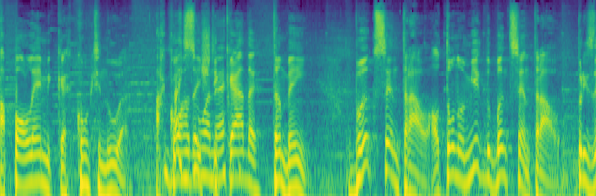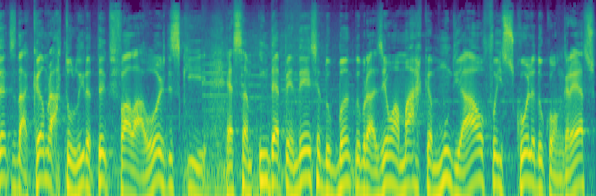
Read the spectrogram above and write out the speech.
a polêmica continua. A corda uma, né? esticada né? também. Banco Central, autonomia do Banco Central. O presidente da Câmara, Arthur Lira, teve que falar hoje, disse que essa independência do Banco do Brasil é uma marca mundial, foi escolha do Congresso.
